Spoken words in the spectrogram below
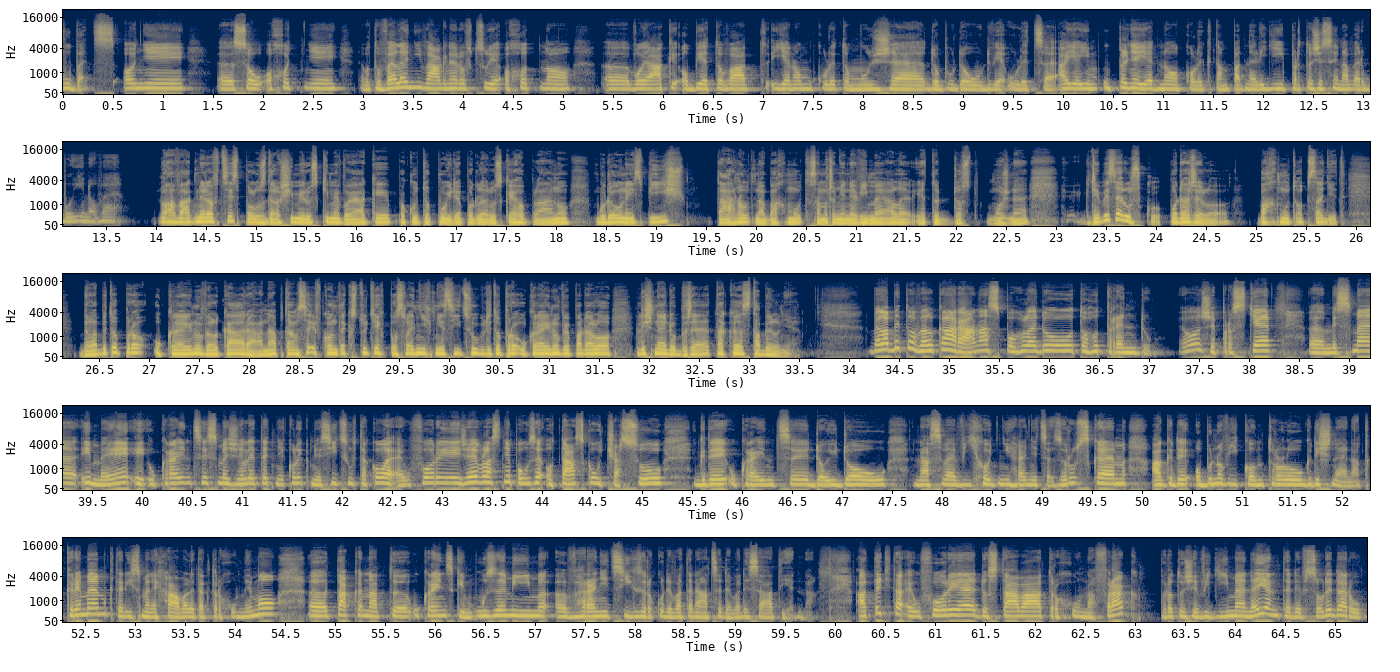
Vůbec. Oni e, jsou ochotni, nebo to velení Wagnerovců je ochotno e, vojáky obětovat jenom kvůli tomu, že dobudou dvě ulice a je jim úplně jedno, kolik tam padne lidí, protože si naverbují nové. No a Wagnerovci spolu s dalšími ruskými vojáky, pokud to půjde podle ruského plánu, budou nejspíš táhnout na Bachmut. Samozřejmě nevíme, ale je to dost možné. Kdyby se Rusku podařilo Bachmut obsadit. Byla by to pro Ukrajinu velká rána? Ptám se i v kontextu těch posledních měsíců, kdy to pro Ukrajinu vypadalo, když ne dobře, tak stabilně. Byla by to velká rána z pohledu toho trendu. Jo, že prostě eh, my jsme, i my, i Ukrajinci jsme žili teď několik měsíců v takové euforii, že je vlastně pouze otázkou času, kdy Ukrajinci dojdou na své východní hranice s Ruskem a kdy obnoví kontrolu, když ne nad Krymem, který jsme nechávali tak trochu mimo, eh, tak nad ukrajinským územím v hranicích z roku 1991. A teď ta euforie dostává trochu na frak, protože vidíme nejen tedy v Solidaru,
